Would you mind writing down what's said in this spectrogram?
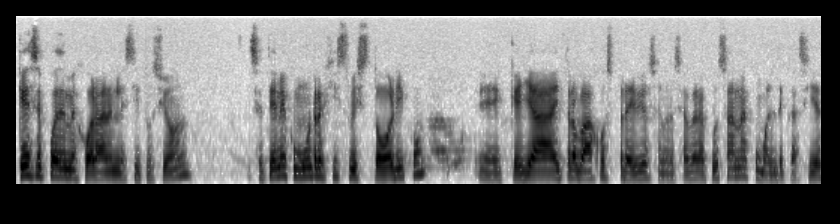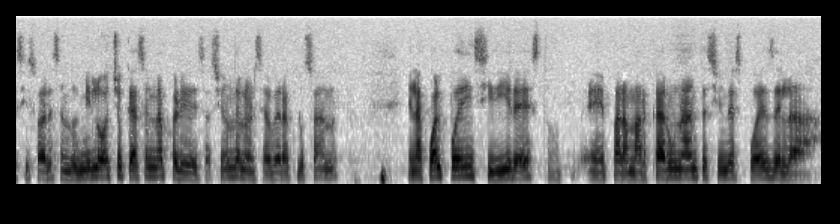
qué se puede mejorar en la institución. Se tiene como un registro histórico, eh, que ya hay trabajos previos en la Universidad Veracruzana, como el de Casillas y Suárez en 2008, que hacen una periodización de la Universidad Veracruzana, en la cual puede incidir esto, eh, para marcar un antes y un después de la,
